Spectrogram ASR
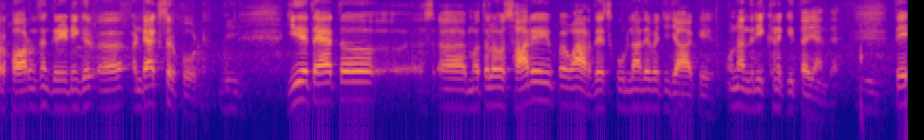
ਪਰਫਾਰਮੈਂਸ ਗ੍ਰੇਡਿੰਗ ਇੰਡੈਕਸ ਰਿਪੋਰਟ ਜੀ। ਜਿਹਦੇ ਤਹਿਤ ਮਤਲਬ ਸਾਰੇ ਭਾਰਤ ਦੇ ਸਕੂਲਾਂ ਦੇ ਵਿੱਚ ਜਾ ਕੇ ਉਹਨਾਂ ਦਾ ਨਿਰੀਖਣ ਕੀਤਾ ਜਾਂਦਾ ਤੇ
